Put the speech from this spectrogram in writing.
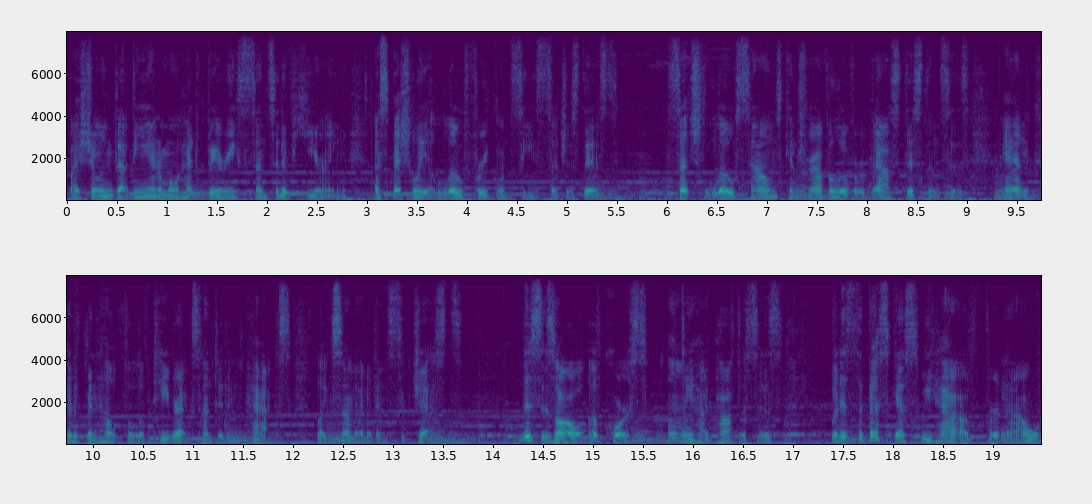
by showing that the animal had very sensitive hearing, especially at low frequencies such as this. Such low sounds can travel over vast distances and could have been helpful if T Rex hunted in packs, like some evidence suggests. This is all, of course, only a hypothesis, but it's the best guess we have, for now,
